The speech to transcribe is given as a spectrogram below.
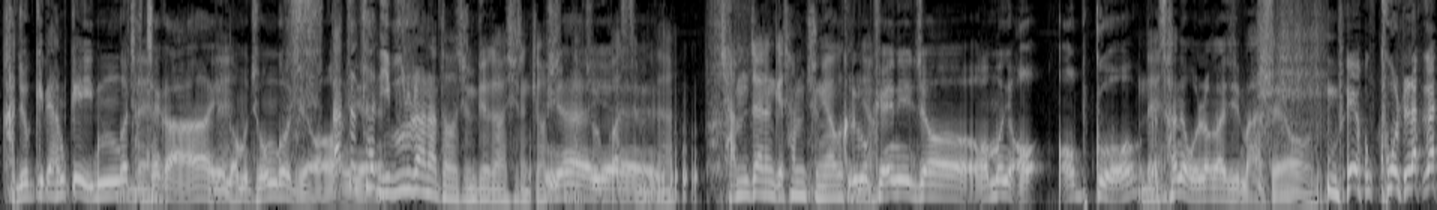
가족끼리 함께 있는 것 자체가 예, 네. 너무 좋은 거죠. 따뜻한 예. 이불을 하나 더 준비해 가시는 게 훨씬 예, 더 좋을 예. 것 같습니다. 잠자는 게 참 중요하거든요. 그리고 괜히 저 어머니 어- 업고 네. 산에 올라가지 마세요. 왜 없고 올라가요?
